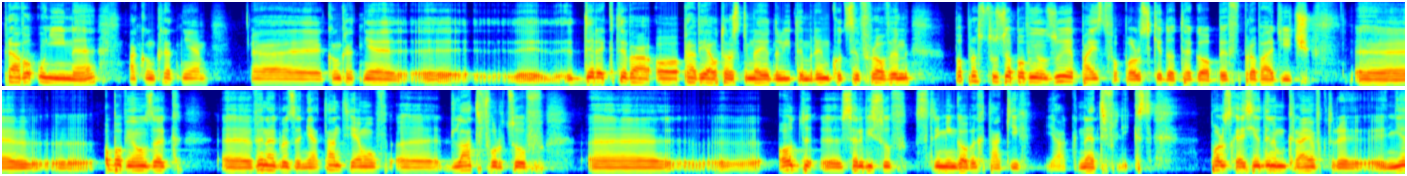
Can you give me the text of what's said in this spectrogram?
Prawo unijne, a konkretnie e, konkretnie e, e, dyrektywa o prawie autorskim na jednolitym rynku cyfrowym po prostu zobowiązuje państwo polskie do tego, by wprowadzić obowiązek wynagrodzenia tantiemów e, dla twórców e, od e, serwisów streamingowych takich jak Netflix. Polska jest jedynym krajem, który nie,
